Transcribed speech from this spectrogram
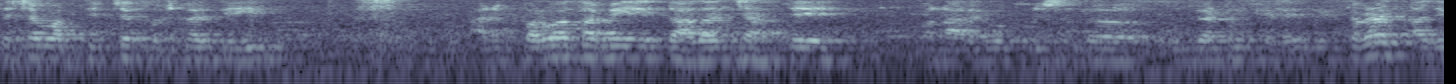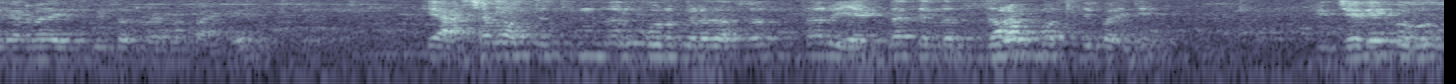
त्याच्या बाबतीतच्या सूचना देईन. आणि परवाच आम्ही दादांच्या हस्ते नारायणगाव पोलीस उद्घाटन केले. मी सगळ्याच अधिकाऱ्याला एस पी सगळ्यांना सांगेल की अशा बाबतीत जर कोण करत असेल तर एकदा त्यांना जरब बसली पाहिजे की जेणेकरून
